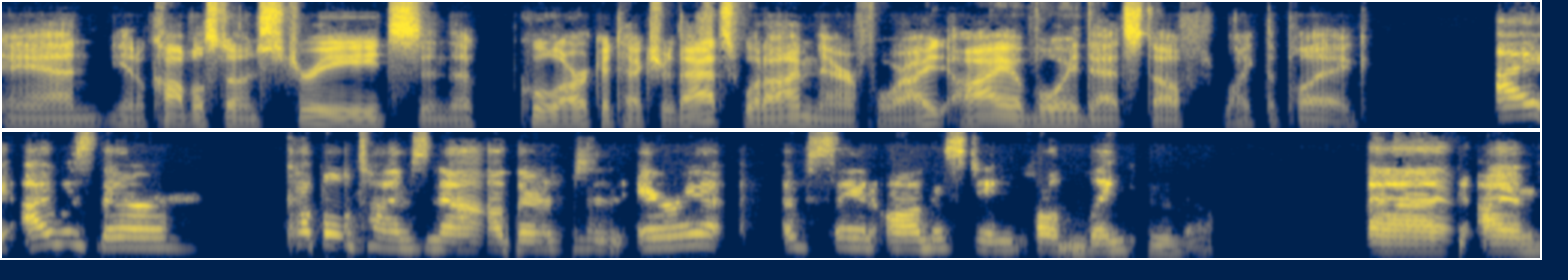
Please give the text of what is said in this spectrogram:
and you know cobblestone streets and the cool architecture. That's what I'm there for. I I avoid that stuff like the plague. I I was there a couple times now. There's an area of St. Augustine called Lincolnville. And I am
